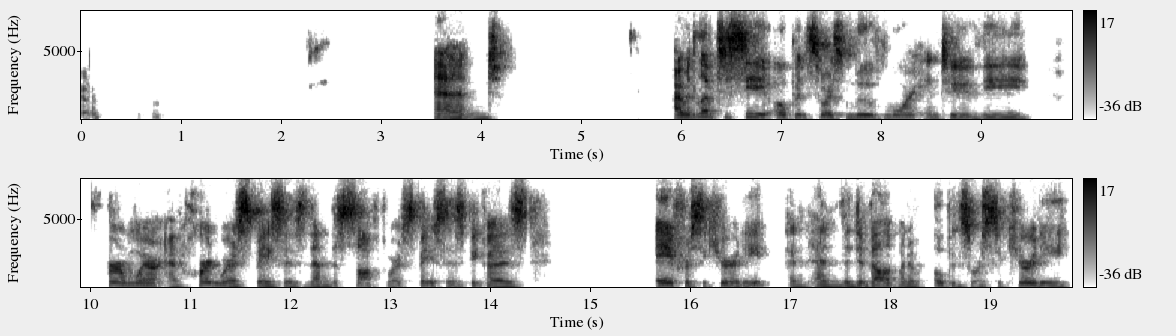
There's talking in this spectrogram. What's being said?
Okay. And I would love to see open source move more into the firmware and hardware spaces than the software spaces because a for security and and the development of open source security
